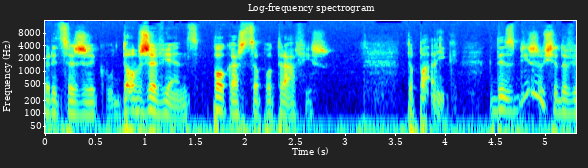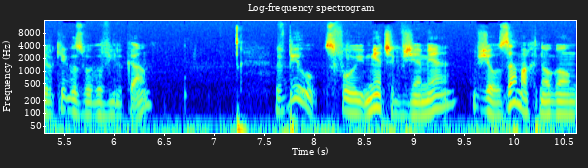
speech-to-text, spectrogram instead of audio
rycerzyku. Dobrze więc, pokaż co potrafisz. Topalik, gdy zbliżył się do wielkiego złego wilka, Wbił swój mieczyk w ziemię, wziął zamach nogą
